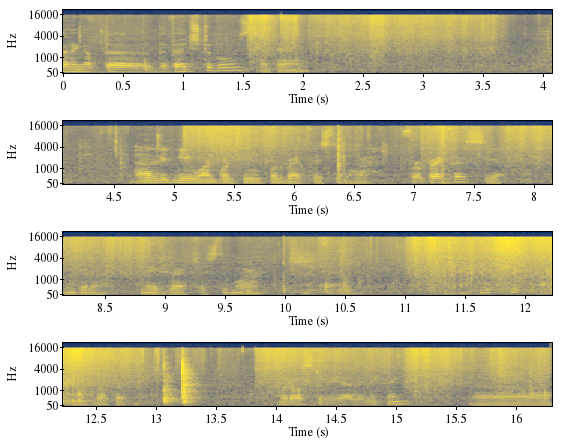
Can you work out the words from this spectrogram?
cutting up the the vegetables. Okay. Uh, leave me one for two for breakfast tomorrow. For breakfast? Yeah, I'm gonna make breakfast tomorrow. Okay. What else do we have? Anything? Uh,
